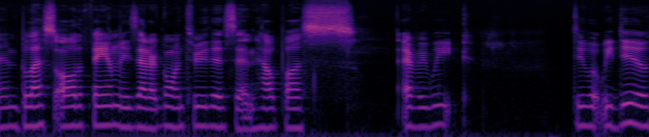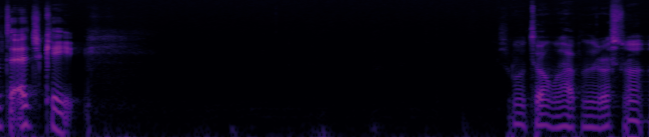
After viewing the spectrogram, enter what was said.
and bless all the families that are going through this and help us every week do what we do to educate. You want to tell them what happened in the restaurant?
